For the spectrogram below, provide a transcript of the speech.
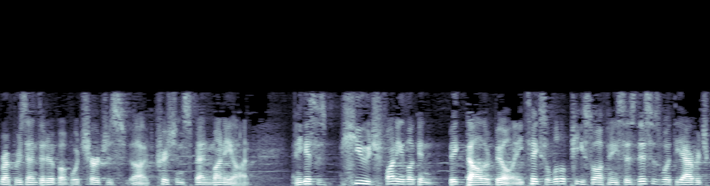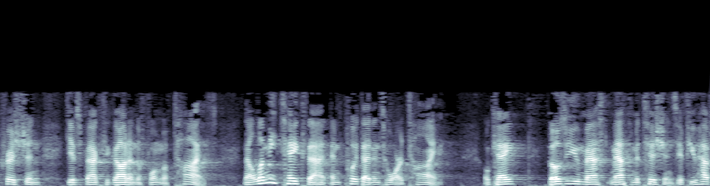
representative of what churches, uh, Christians spend money on. And he gets this huge, funny looking big dollar bill, and he takes a little piece off and he says, This is what the average Christian gives back to God in the form of tithes. Now, let me take that and put that into our time. Okay? Those of you math- mathematicians, if you have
